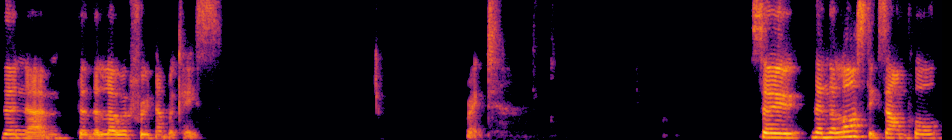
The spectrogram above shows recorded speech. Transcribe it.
than, um, than the lower Froude number case. Right. So then the last example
